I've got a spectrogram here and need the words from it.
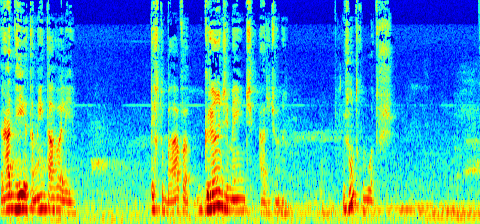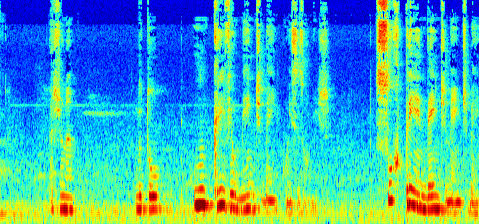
Radheya também estava ali. Perturbava grandemente Arjuna, junto com outros. Arjuna lutou incrivelmente bem com esses homens. Surpreendentemente bem.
